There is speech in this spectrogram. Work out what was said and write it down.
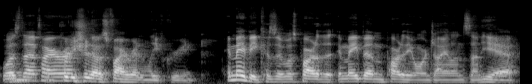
was that Fire I'm pretty Red? sure that was Fire Red and Leaf Green. It may be because it was part of the. It may have been part of the Orange Islands then. Yeah.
